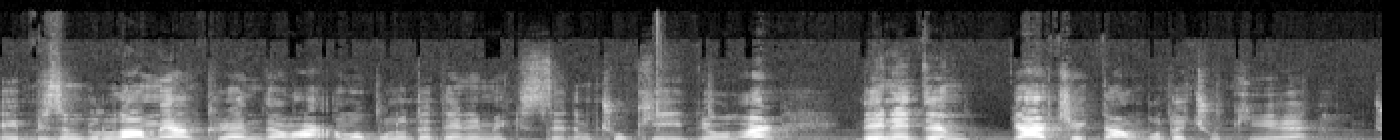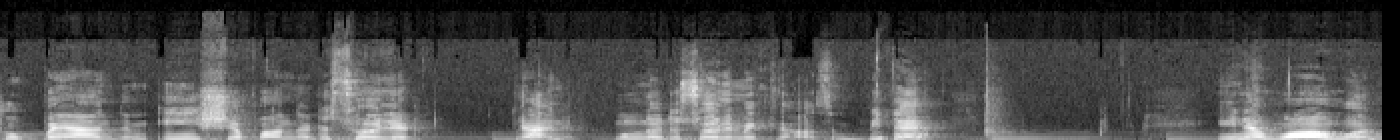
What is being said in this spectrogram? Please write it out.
Ee, bizim durulanmayan krem de var ama bunu da denemek istedim. Çok iyi diyorlar. Denedim. Gerçekten bu da çok iyi. Çok beğendim. İyi iş yapanlara da söylerim. Yani bunları da söylemek lazım. Bir de yine Wow'un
